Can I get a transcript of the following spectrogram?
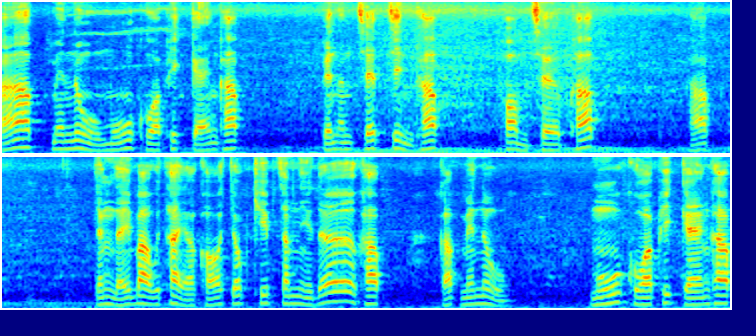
ครับ เมนูหมูขัวพริกแกงครับ เป็นอันเช็ดจิ้นครับ พร้อมเสิร์ฟครับ ครับ จังไดบ้าวไทยขอจบคลิปสำนีเด้อครับ กับเมนู หมูขัวพริกแกงครับ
